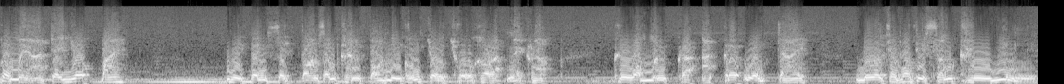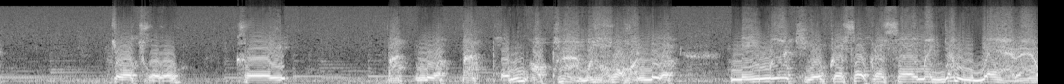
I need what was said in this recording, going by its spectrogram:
ก็ไม่อาจจะยกไปนี่เป็นศึกตอนสำคัญตอนหนึ่งของโจโฉเขาละนะครับ คือว่ามันกระอัก กระอวนใจ โดยเฉพาะที่สำคัญยิ่ง โจโฉเคยตัดหนวดตัดผมเอาผ้ามาห่อหนวดหนีม้าเขียวกระเซาะกระเซิงมาย่ำแย่แล้ว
